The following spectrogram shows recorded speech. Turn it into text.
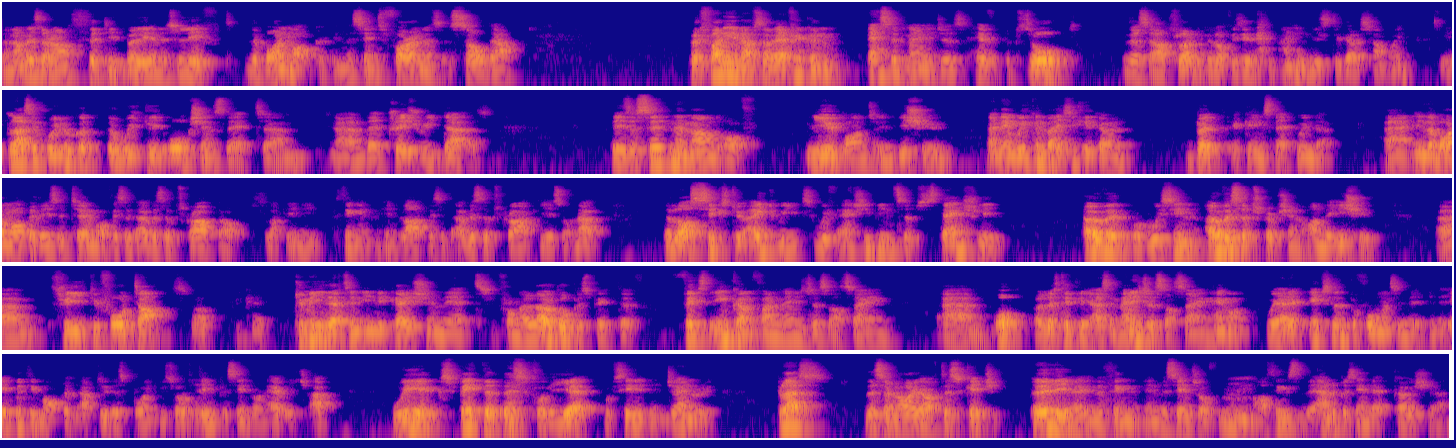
the numbers around 30 billion has left the bond market in the sense foreigners have sold out. But funny enough, South African asset managers have absorbed this outflow because obviously that money needs to go somewhere. Yes. Plus, if we look at the weekly auctions that um, um, that Treasury does, there's a certain amount of new bonds in issue, and then we can basically go and bid against that window. Uh, in the bond market, there's a term of is it oversubscribed or like anything in, in life, is it oversubscribed, yes or no? The last six to eight weeks, we've actually been substantially over, we've seen oversubscription on the issue um, three to four times. Oh, okay. To me, that's an indication that from a local perspective, fixed income fund managers are saying, um, or holistically, as the managers are saying, hang on, we had an excellent performance in the in the equity market up to this point. We sort of ten percent on average up. We expected this for the year. We've seen it in January. Plus the scenario of the sketch earlier in the thing in the sense of mm, are things the hundred percent that kosher.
